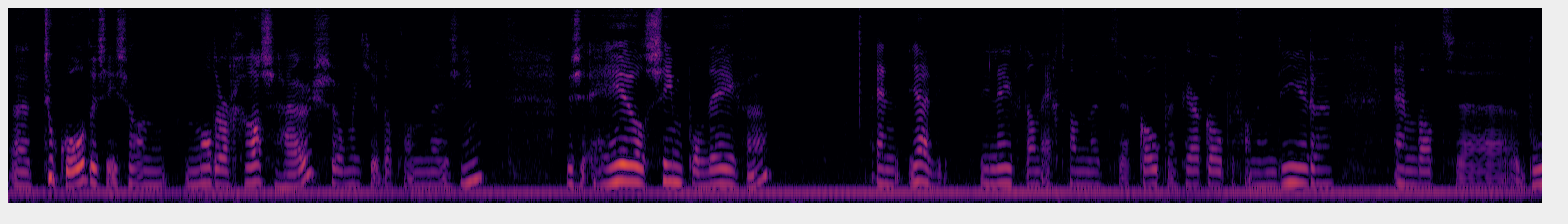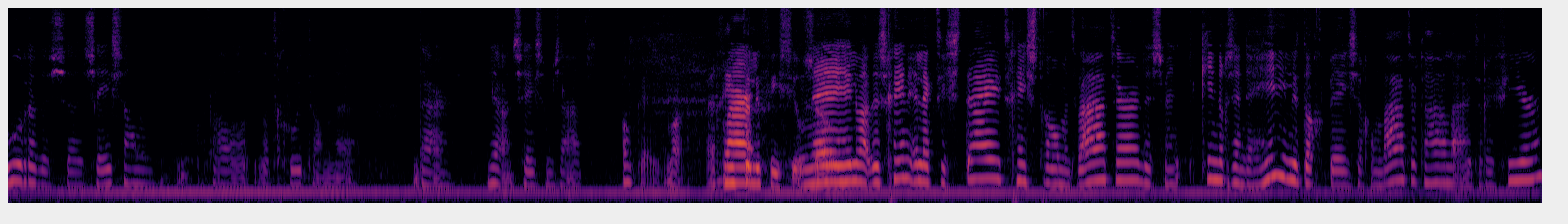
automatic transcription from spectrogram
uh, toekel. Dus in zo'n moddergrashuis. Zo moet je dat dan zien. Dus heel simpel leven. En ja, die, leven dan echt van het kopen en verkopen van hun dieren. En wat boeren, dus sesam, vooral dat groeit dan daar. Ja, sesamzaad. Oké, okay, maar geen maar, televisie of nee, zo? Nee, helemaal. Dus geen elektriciteit, geen stromend water. Dus de kinderen zijn de hele dag bezig om water te halen uit de rivier.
